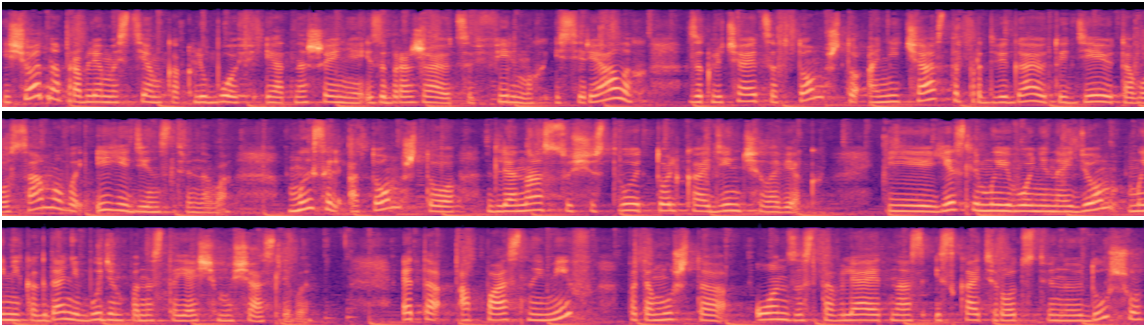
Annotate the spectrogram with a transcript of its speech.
Еще одна проблема с тем, как любовь и отношения изображаются в фильмах и сериалах, заключается в том, что они часто продвигают идею того самого и единственного. Мысль о том, что для нас существует только один человек, и если мы его не найдем, мы никогда не будем по-настоящему счастливы. Это опасный миф, потому что он заставляет нас искать родственную душу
